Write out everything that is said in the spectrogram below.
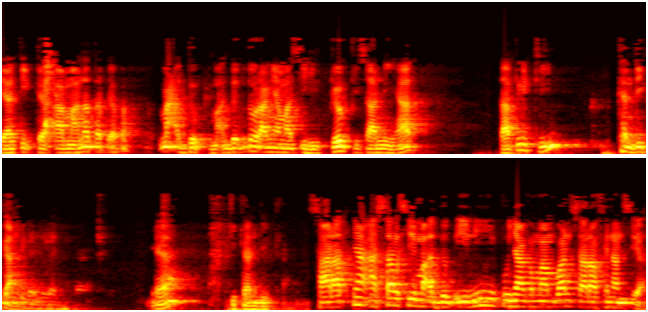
Ya tidak amanat tapi apa? Makdub. Makdub itu orangnya masih hidup, bisa niat, tapi digantikan. Ya, digantikan. Syaratnya asal si makdub ini punya kemampuan secara finansial.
